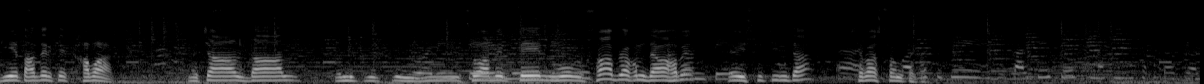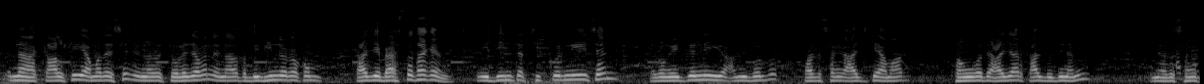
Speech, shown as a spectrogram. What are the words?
গিয়ে তাদেরকে খাবার, চাল, ডাল সোয়াবের তেল, মুগ, সব রকম দেওয়া হবে এই সুচিন্তা সেবাশ্রম থেকে। না কালকেই আমাদের শেষ এনারা চলে যাবেন এনারা তো বিভিন্ন রকম কাজে ব্যস্ত থাকেন এই দিনটা ঠিক করে নিয়েছেন এবং এই জন্যই আমি বলব তাদের সঙ্গে আজকে আমার সঙ্গতে আজ আর কাল দুদিন আমি এনাদের সঙ্গে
